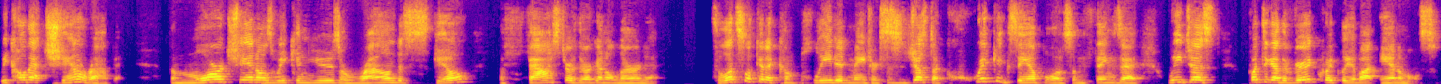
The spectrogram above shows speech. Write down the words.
We call that channel wrapping. The more channels we can use around a skill, the faster they're going to learn it. So let's look at a completed matrix. This is just a quick example of some things that we just put together very quickly about animals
